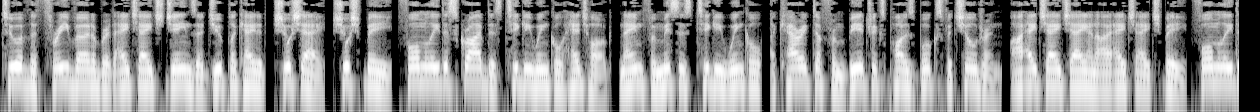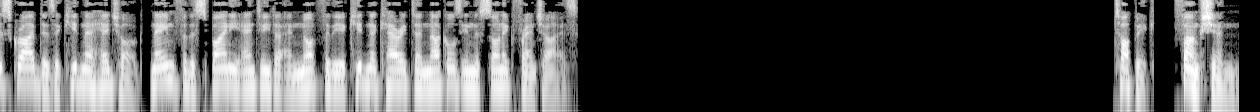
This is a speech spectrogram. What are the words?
two of the three vertebrate HH genes are duplicated, Shush A, Shush B formerly described as Tiggy Winkle Hedgehog, named for Mrs. Tiggy Winkle, a character from Beatrix Potter's books for children, IHHA and IHHB formerly described as Echidna Hedgehog, named for the spiny anteater and not for the Echidna character Knuckles in the Sonic franchise. Function.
